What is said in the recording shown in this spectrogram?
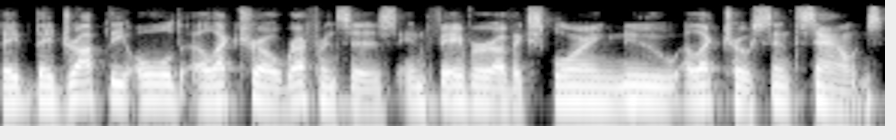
they they dropped the old electro references in favor of exploring new electro synth sounds.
